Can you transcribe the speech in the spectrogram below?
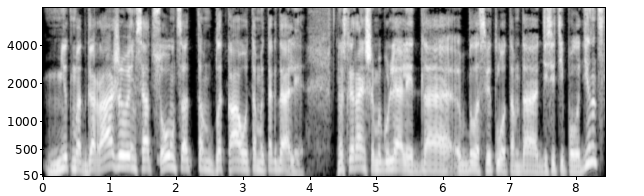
Нет, мы отгораживаемся от солнца, от там, блэкаутом и так далее. Но если раньше мы гуляли, до, было светло там до 10 пол 11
